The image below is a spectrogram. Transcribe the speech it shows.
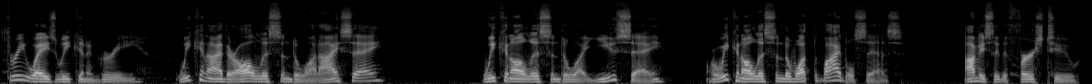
three ways we can agree. We can either all listen to what I say, we can all listen to what you say, or we can all listen to what the Bible says. Obviously, the first two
